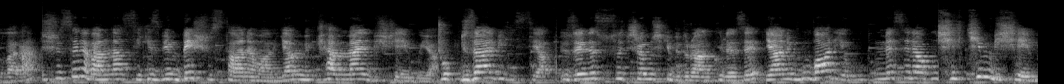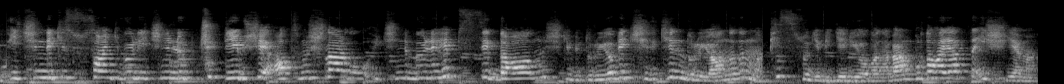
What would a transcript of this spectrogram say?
aslılara. Düşünsene benden 8500 tane var. Ya mükemmel bir şey bu ya. Çok güzel bir hissiyat. Üzerine su sıçramış gibi duran klozet. Yani bu var ya bu mesela bu çirkin bir şey bu. İçindeki su sanki böyle içine löpçük diye bir şey atmışlar da o içinde böyle hepsi dağılmış gibi duruyor ve çirkin duruyor anladın mı? Pis su gibi geliyor bana. Ben burada hayatta iş yemem.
